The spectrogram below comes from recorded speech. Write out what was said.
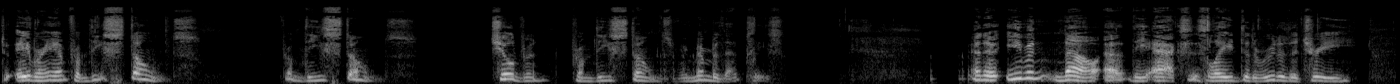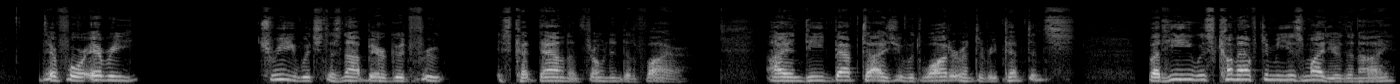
to Abraham from these stones, from these stones, children from these stones. Remember that, please. And uh, even now uh, the axe is laid to the root of the tree. Therefore, every tree which does not bear good fruit is cut down and thrown into the fire. I indeed baptize you with water unto repentance, but he who is come after me is mightier than I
